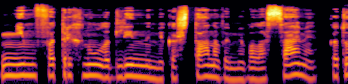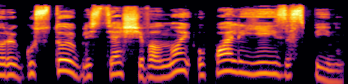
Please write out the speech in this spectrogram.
Нимфа тряхнула длинными каштановыми волосами, которые густой блестящей волной упали ей за спину.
